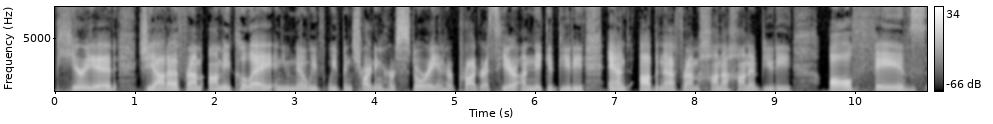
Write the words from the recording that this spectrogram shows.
period. Giada from Ami Colé, and you know we've, we've been charting her story and her progress here on Naked Beauty, and Abena from Hanahana Beauty. All faves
